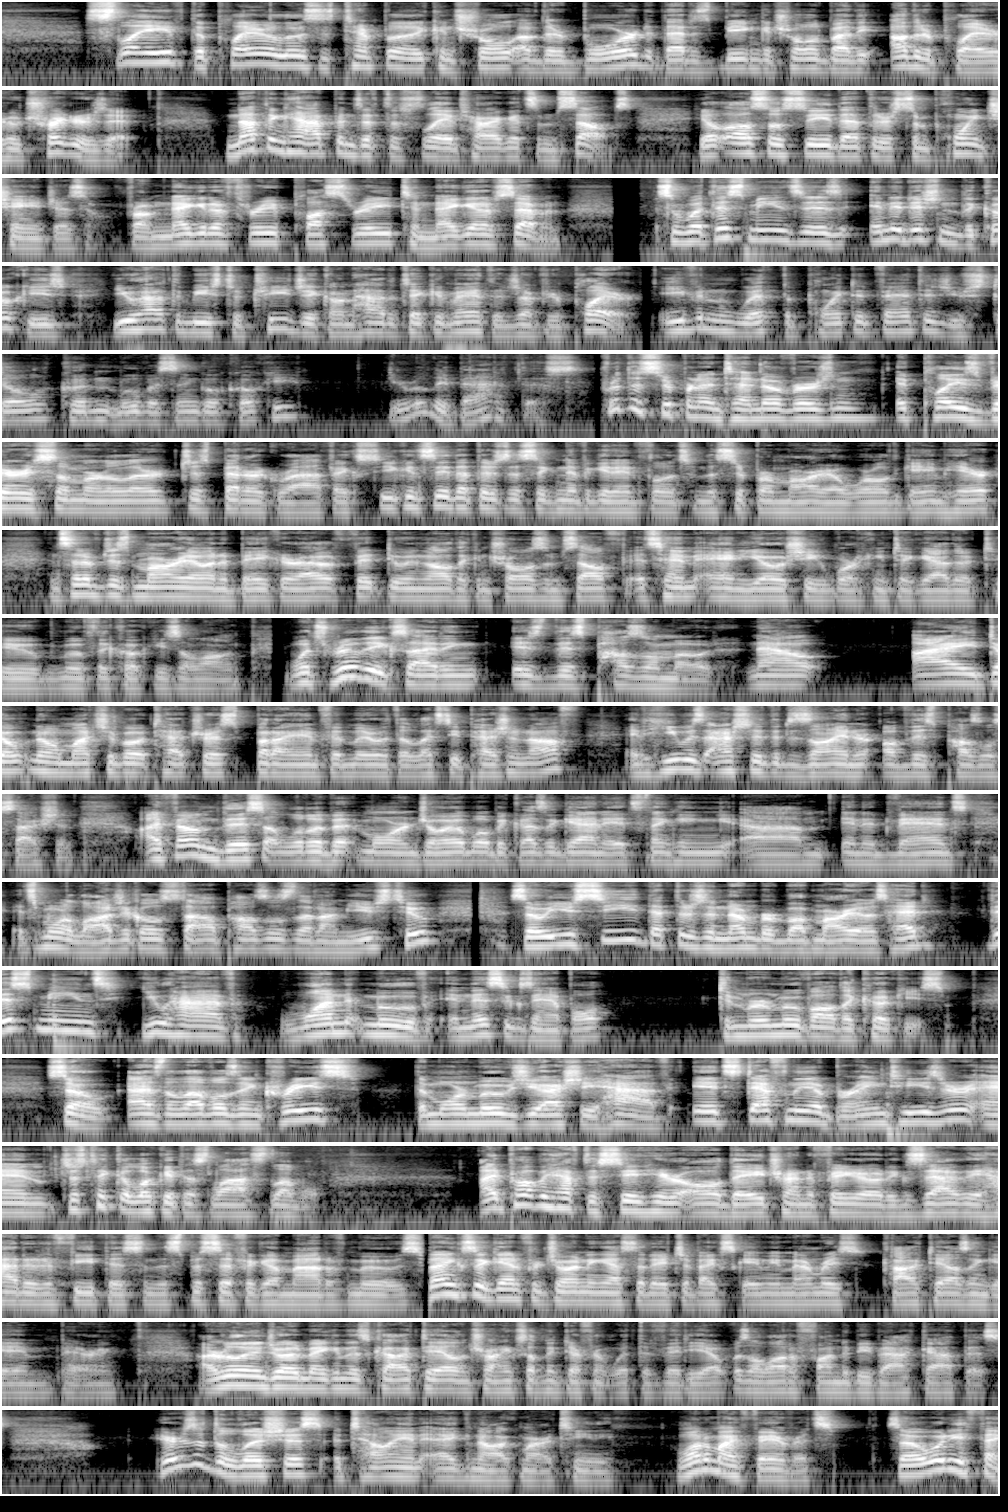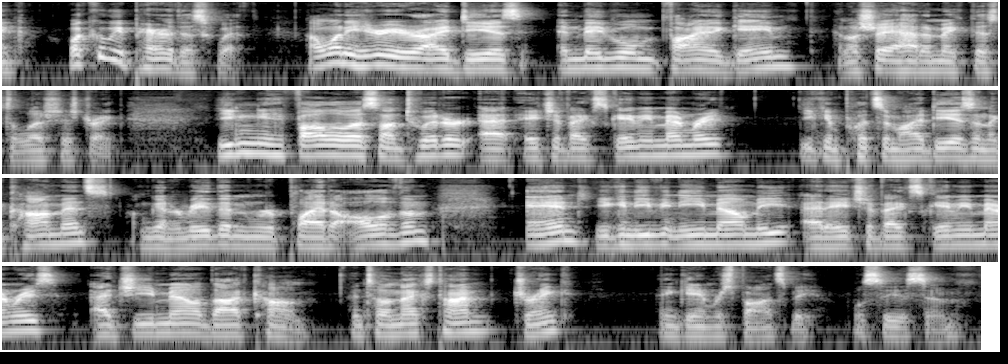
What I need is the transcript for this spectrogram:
Slave, the player loses temporary control of their board that is being controlled by the other player who triggers it. Nothing happens if the slave targets themselves. You'll also see that there's some point changes from negative 3 plus 3 to negative 7. So what this means is, in addition to the cookies, you have to be strategic on how to take advantage of your player. Even with the point advantage, you still couldn't move a single cookie? You're really bad at this. For the Super Nintendo version, it plays very similar, just better graphics. You can see that there's a significant influence from the Super Mario World game here. Instead of just Mario in a baker outfit doing all the controls himself, it's him and Yoshi working together to move the cookies along. What's really exciting is this puzzle mode. Now, I don't know much about Tetris, but I am familiar with Alexei Pajitnov, and he was actually the designer of this puzzle section. I found this a little bit more enjoyable because, again, it's thinking um, in advance. It's more logical style puzzles that I'm used to. So you see that there's a number above Mario's head. This means you have one move in this example to remove all the cookies. So as the levels increase, the more moves you actually have. It's definitely a brain teaser, and just take a look at this last level. I'd probably have to sit here all day trying to figure out exactly how to defeat this in the specific amount of moves. Thanks again for joining us at HFX Gaming Memories, Cocktails and Game Pairing. I really enjoyed making this cocktail and trying something different with the video. It was a lot of fun to be back at this. Here's a delicious Italian eggnog martini. One of my favorites. So what do you think? What could we pair this with? I want to hear your ideas and maybe we'll find a game and I'll show you how to make this delicious drink. You can follow us on Twitter at HFX Gaming Memory you can put some ideas in the comments. I'm going to read them and reply to all of them. And you can even email me at hfxgamingmemories at gmail.com. Until next time, drink and game responsibly. We'll see you soon.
